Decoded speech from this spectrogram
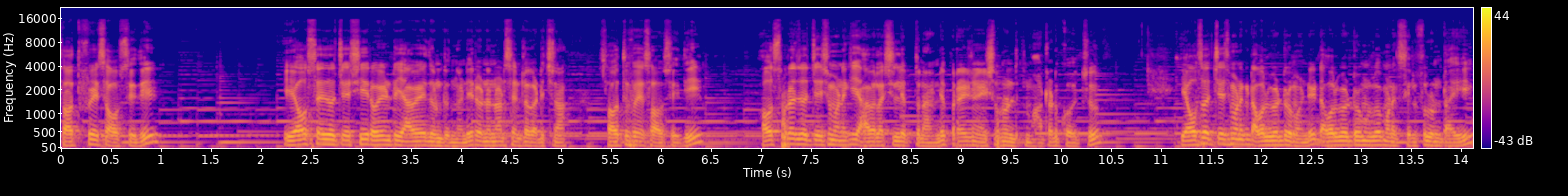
సౌత్ ఫేస్ హౌస్ ఇది. ఈ హౌస్ సైజ్ వచ్చేసి ఇరవై ఇంటూ యాభై ఐదు ఉంటుందండి. రెండున్నర సెంట్లో కట్టించిన సౌత్ ఫేస్ హౌస్ ఇది. హౌస్ ప్రైస్ వచ్చేసి మనకి యాభై లక్షలు చెప్తున్నానండి ప్రైస్ నేషన్ నుండి మాట్లాడుకోవచ్చు. ఈ హౌస్ వచ్చేసి మనకి డబుల్ బెడ్రూమ్ అండి. డబుల్ బెడ్రూమ్లో మనకి సెల్ఫ్లు ఉంటాయి.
